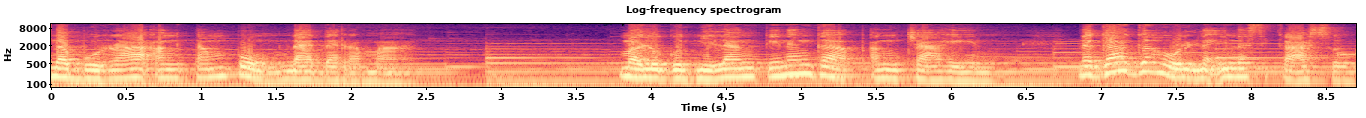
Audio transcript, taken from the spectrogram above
nabura ang tampong nadarama. Malugod nilang tinanggap ang tiyahin, nagagahol na inasikaso.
